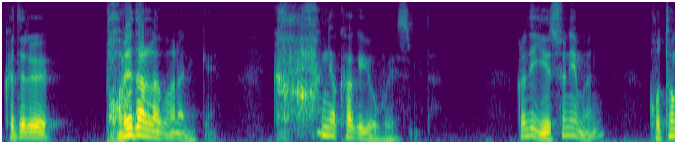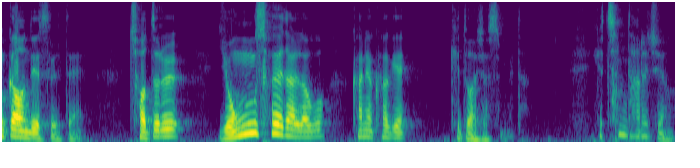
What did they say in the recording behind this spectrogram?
그들을 벌해달라고 하나님께 강력하게 요구했습니다. 그런데 예수님은 고통 가운데 있을 때 저들을 용서해 달라고 강력하게 기도하셨습니다. 이게 참 다르죠.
